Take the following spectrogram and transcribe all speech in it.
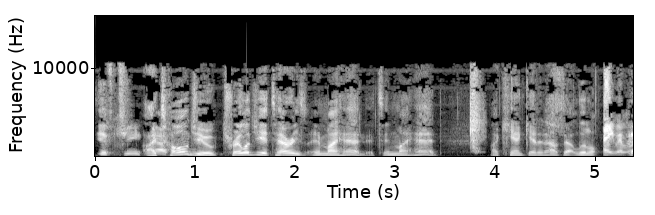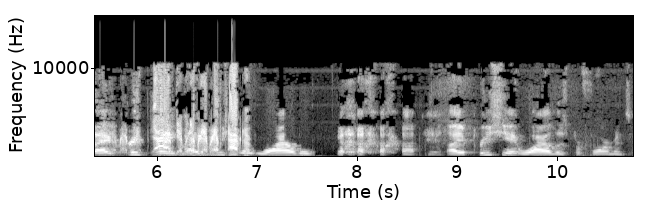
if Gene. I told you, trilogy of Terror's in my head. It's in my head. I can't get it out. That little. But I appreciate, I appreciate Wilder's. I appreciate Wilder's performance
